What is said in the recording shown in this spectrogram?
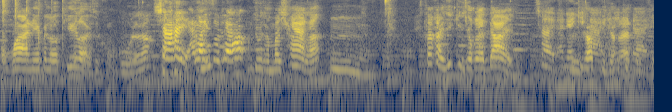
ผมว่าอันเนี้ยเป็นรสที่อร่อยสุดของกูแล้วเนาะใช่ อร่อยสุดแล้วดูธรรมชาติละอืมถ้าใครที่กินช็อกโกแลตได้ ใช่ อันนี้กินชอบได้กินอันช็อกโกนี้แลกิตนได้โอเค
